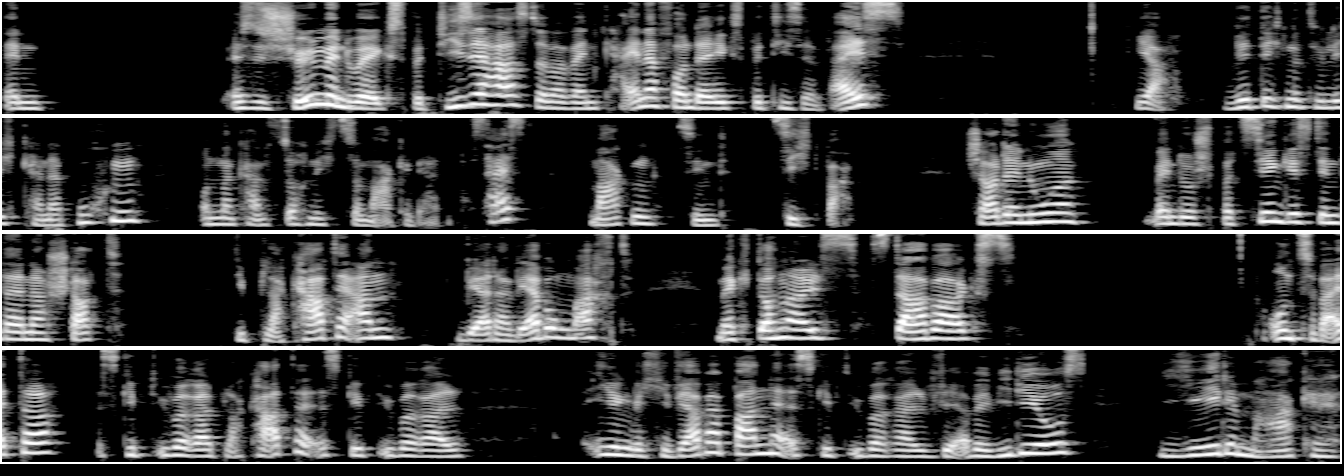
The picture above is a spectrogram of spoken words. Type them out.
Denn es ist schön, wenn du Expertise hast, aber wenn keiner von der Expertise weiß, ja, wird dich natürlich keiner buchen und dann kannst du auch nicht zur Marke werden. Das heißt, Marken sind sichtbar. Schau dir nur, wenn du spazieren gehst in deiner Stadt, die Plakate an, wer da Werbung macht. McDonald's, Starbucks und so weiter. Es gibt überall Plakate, es gibt überall irgendwelche Werbebanner, es gibt überall Werbevideos. Jede Marke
